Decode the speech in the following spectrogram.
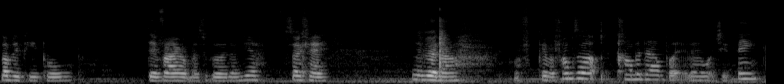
Lovely people. The environment was good and yeah it's okay. I'm gonna go now. Give a thumbs up. Comment down below what you think.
